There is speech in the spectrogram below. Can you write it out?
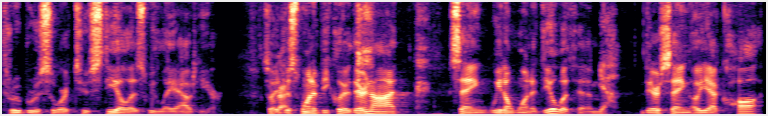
through Bruce Ohr to Steele as we lay out here. So I Correct. just want to be clear. They're not saying we don't want to deal with him. Yeah. They're saying, oh, yeah, call.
